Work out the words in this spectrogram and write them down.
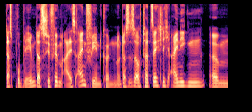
das Problem, dass Schiffe im Eis einfrieren können. Und das ist auch tatsächlich einigen ähm,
